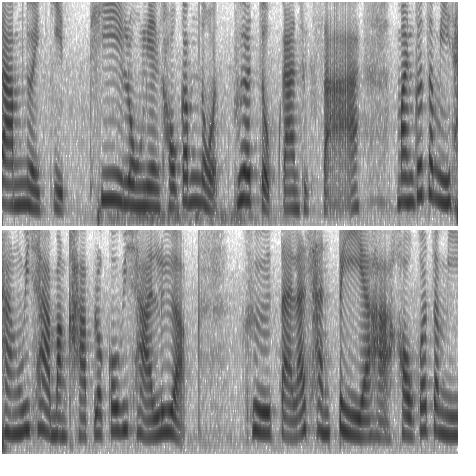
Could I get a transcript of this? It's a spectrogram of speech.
ตามหน่วยกิจที่โรงเรียนเขากำหนดเพื่อจบการศึกษา มันก็จะมีทั้งวิชาบังคับแล้วก็วิชาเลือก คือแต่ละชั้นปีอะค่ะเขาก็จะมี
